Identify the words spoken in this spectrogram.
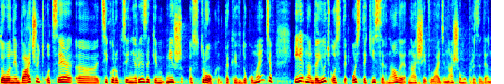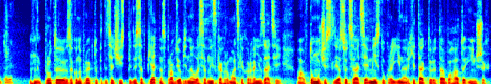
То вони бачать оце е, ці корупційні ризики між строк таких документів і надають ось, ось такі сигнали нашій владі, нашому президентові. Проти законопроекту 5655 насправді об'єдналася низка громадських організацій, в тому числі Асоціація міст України, архітектори та багато інших.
